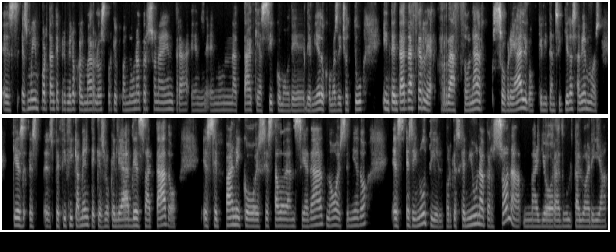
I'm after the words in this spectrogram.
es, muy importante primero calmarlos porque cuando una persona entra en, un ataque así como de, miedo, como has dicho tú, intentar hacerle razonar sobre algo que ni tan siquiera sabemos qué es, es específicamente, qué es lo que le ha desatado ese pánico, ese estado de ansiedad, ¿no? ese miedo, es, inútil, porque es que ni una persona mayor, adulta lo haría,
